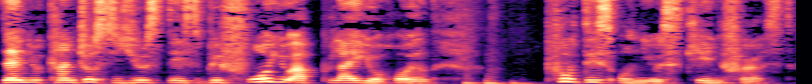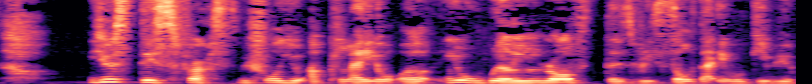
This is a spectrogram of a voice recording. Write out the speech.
then you can just use this before you apply your oil. Put this on your skin first use this first before you apply your oil. You will love the result that it will give you.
